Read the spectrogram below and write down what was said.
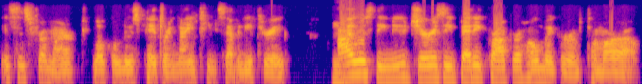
This is from our local newspaper in 1973. Yeah. I was the New Jersey Betty Crocker homemaker of tomorrow.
